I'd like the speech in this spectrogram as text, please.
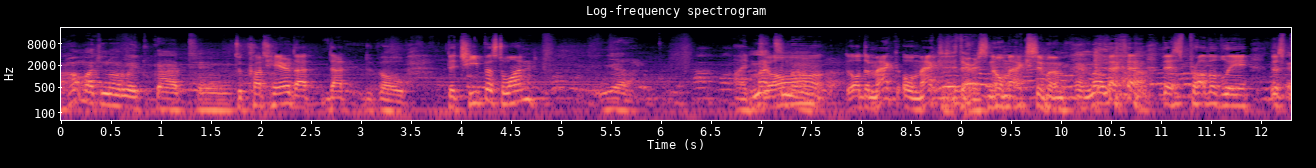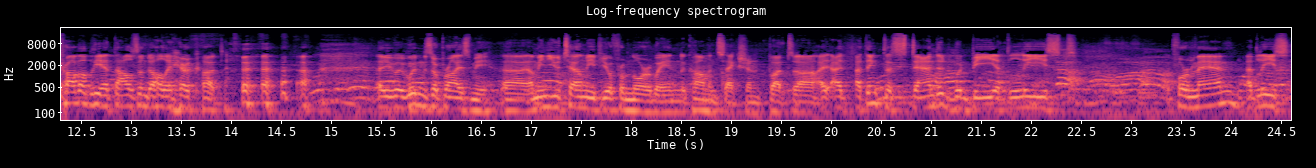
How much Norway to cut? Um, To cut hair, that that oh, the cheapest one yeah. I Maximum. don't. Oh, the max. Oh, max. There is no maximum. No maximum. there's probably there's probably a thousand dollar haircut. it wouldn't surprise me. Uh, I mean, you tell me if you're from Norway in the comment section. But uh, I, I I think the standard would be at least for men at least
